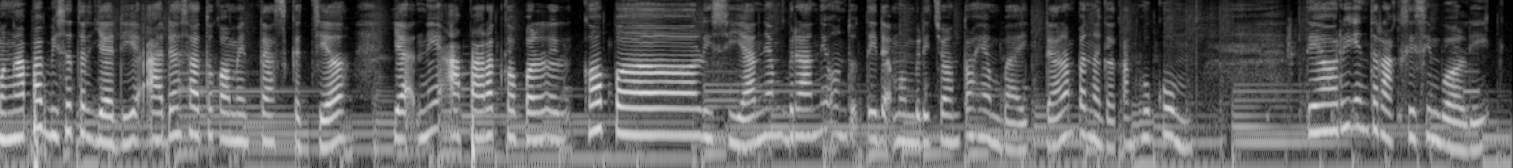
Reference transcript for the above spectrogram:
Mengapa bisa terjadi ada satu komunitas kecil, yakni aparat kepolisian yang berani untuk tidak memberi contoh yang baik dalam penegakan hukum? Teori interaksi simbolik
